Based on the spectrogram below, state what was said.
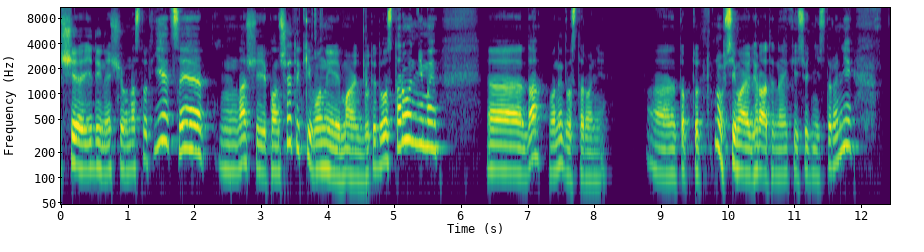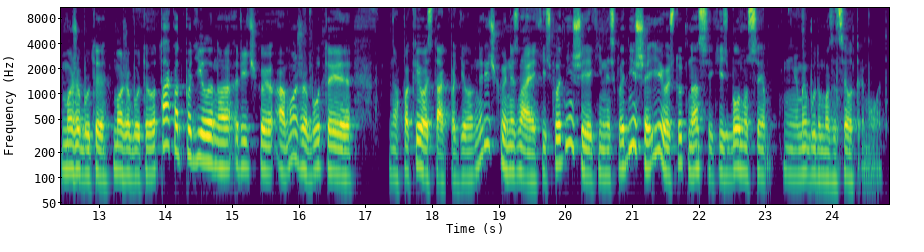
ще єдине, що у нас тут є, це наші планшетики. Вони мають бути двосторонніми. Е, да, вони двосторонні. Е, Тобто, ну, всі мають грати на якійсь одній стороні. Може бути, може бути отак от поділено річкою, а може бути навпаки ось так поділено річкою. Не знаю, який складніший, який не складніший. І ось тут у нас якісь бонуси ми будемо за це отримувати.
